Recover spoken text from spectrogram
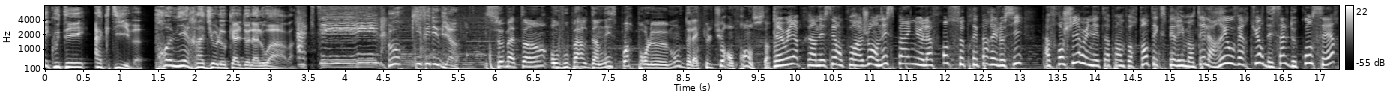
Vous écoutez Active, première radio locale de la Loire. Active. Pour qui fait du bien. Ce matin, on vous parle d'un espoir pour le monde de la culture en France. Et oui, après un essai encourageant en Espagne, la France se prépare elle aussi à franchir une étape importante, expérimenter la réouverture des salles de concert.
